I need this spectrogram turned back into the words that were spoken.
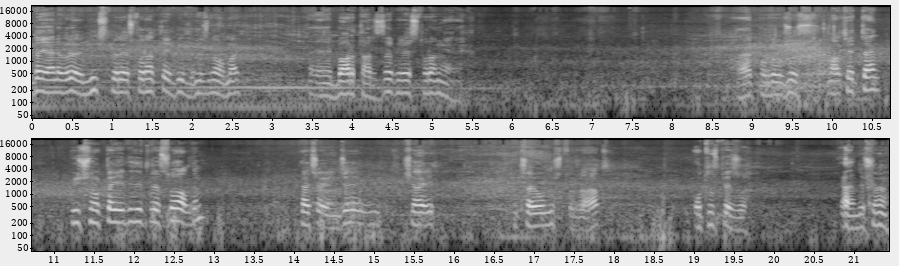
O da yani böyle lüks bir restoran değil. Bildiğimiz normal e, bar tarzı bir restoran yani. Evet burada ucuz. Marketten 3.7 litre su aldım. Kaç ay önce? 2 ay, 3 ay olmuştur rahat. 30 peso. Yani düşünün.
